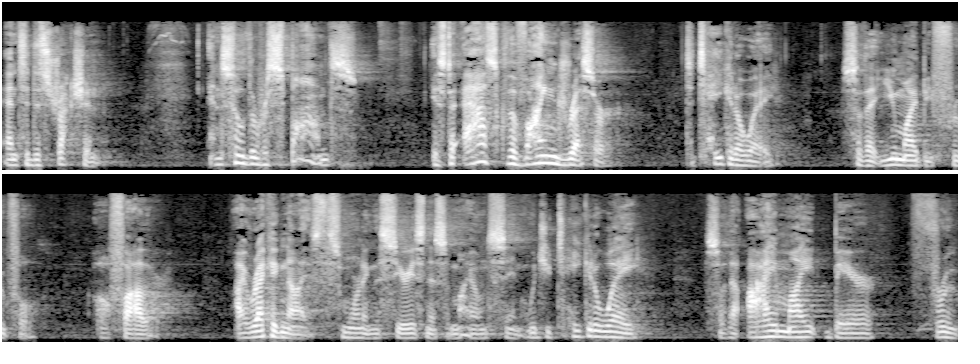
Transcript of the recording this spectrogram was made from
and to destruction. And so the response is to ask the vine dresser to take it away so that you might be fruitful. Oh, Father, I recognize this morning the seriousness of my own sin. Would you take it away so that I might bear fruit?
